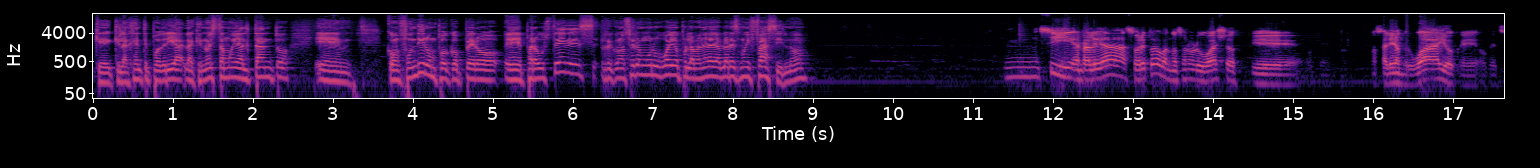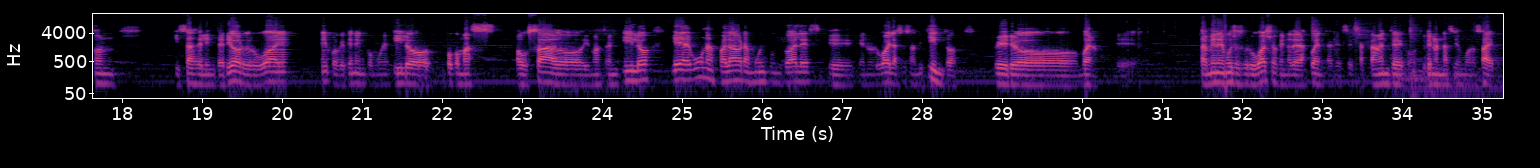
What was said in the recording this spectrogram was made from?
que, que la gente podría, la que no está muy al tanto. Eh, confundir un poco, pero eh, para ustedes reconocer a un uruguayo por la manera de hablar es muy fácil, ¿no? Mm, sí, en realidad, sobre todo cuando son uruguayos que, no salieron de Uruguay o que, son quizás del interior de Uruguay, porque tienen como un estilo un poco más pausado y más tranquilo, y hay algunas palabras muy puntuales que, que en Uruguay las usan distinto, pero bueno, también hay muchos uruguayos que no te das cuenta, que es exactamente como si hubieran nacido en Buenos Aires.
